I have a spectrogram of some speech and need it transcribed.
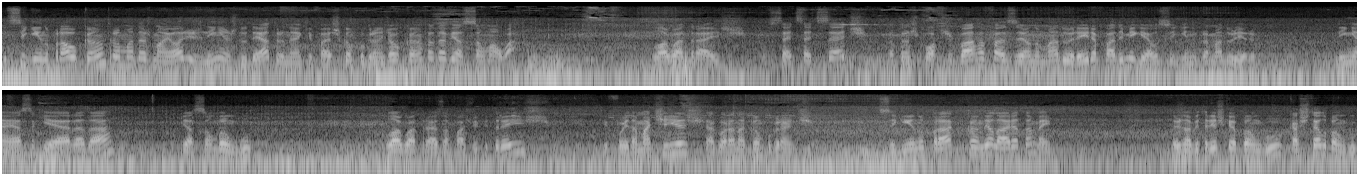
E seguindo para Alcântara, uma das maiores linhas do Detro, né, que faz Campo Grande Alcântara da aviação Mauá. Logo atrás, o 777 da Transportes Barra fazendo Madureira Padre Miguel, seguindo para Madureira. Linha essa que era da aviação Bangu. Logo atrás a parte VIP 3, que foi da Matias, agora na Campo Grande seguindo para Candelária também. 393 que é Bangu, Castelo Bangu.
